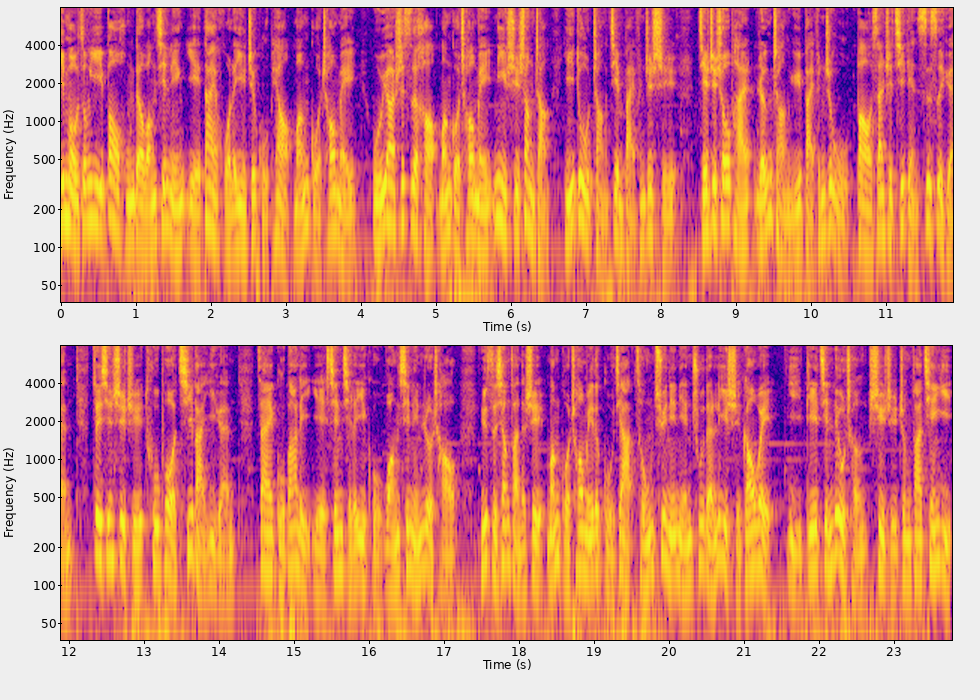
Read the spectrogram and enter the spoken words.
因某综艺爆红的王心凌也带火了一只股票芒果超媒。五月二十四号，芒果超媒逆势上涨，一度涨近百分之十，截至收盘仍涨逾百分之五，报三十七点四四元，最新市值突破七百亿元。在股吧里也掀起了一股王心凌热潮。与此相反的是，芒果超媒的股价从去年年初的历史高位已跌近六成，市值蒸发千亿。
